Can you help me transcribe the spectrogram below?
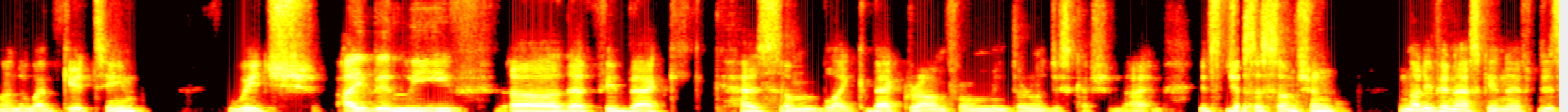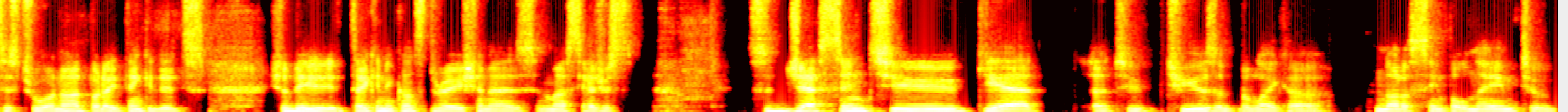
on the WebKit team, which I believe uh, that feedback has some like background from internal discussion. I, it's just assumption. I'm not even asking if this is true or not, but I think it should be taken in consideration as Maciej is suggesting to get uh, to to use a like a not a simple name to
